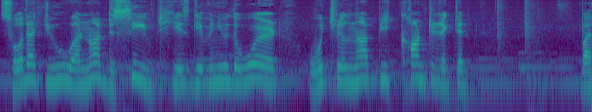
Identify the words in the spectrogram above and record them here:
so that you are not deceived, He has given you the word which will not be contradicted by,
